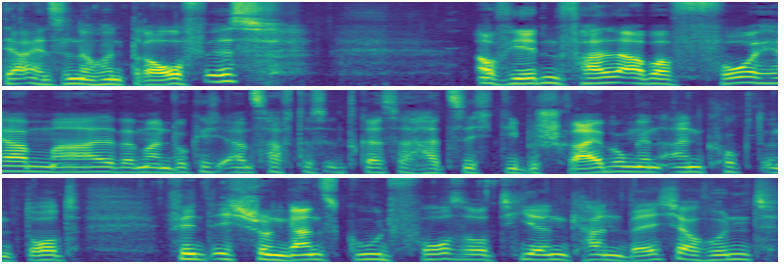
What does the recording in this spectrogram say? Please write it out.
der einzelne Hund drauf ist. Auf jeden Fall aber vorher mal, wenn man wirklich ernsthaftes Interesse hat, sich die Beschreibungen anguckt und dort, finde ich, schon ganz gut vorsortieren kann, welcher Hund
